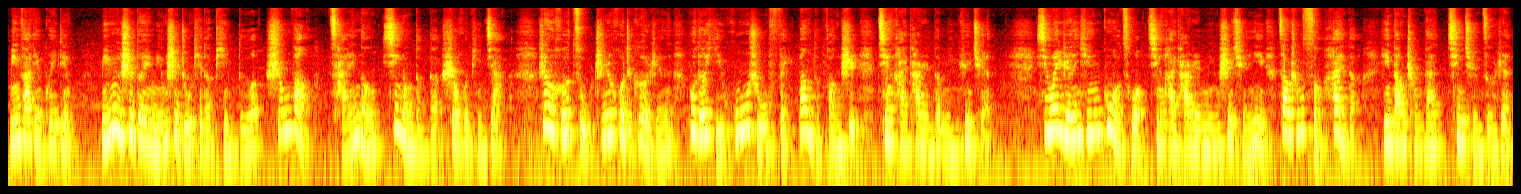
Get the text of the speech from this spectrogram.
民法典规定，名誉是对民事主体的品德、声望、才能、信用等的社会评价。任何组织或者个人不得以侮辱、诽谤等方式侵害他人的名誉权。行为人因过错侵害他人民事权益造成损害的，应当承担侵权责任。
